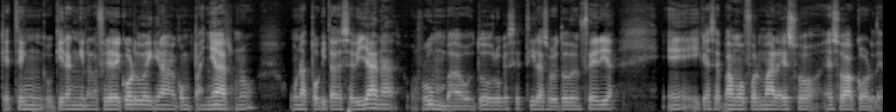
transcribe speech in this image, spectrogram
que estén o quieran ir a la Feria de Córdoba y quieran acompañar ¿no? unas poquitas de sevillanas, o rumba, o todo lo que se estila, sobre todo en feria, ¿eh? y que sepamos formar esos, esos acordes.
